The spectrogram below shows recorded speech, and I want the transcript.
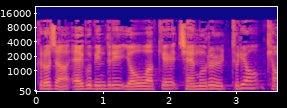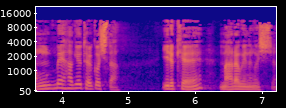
그러자 애굽인들이 여호와께 제물을 드려 경배하게 될 것이다. 이렇게 말하고 있는 것이죠.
